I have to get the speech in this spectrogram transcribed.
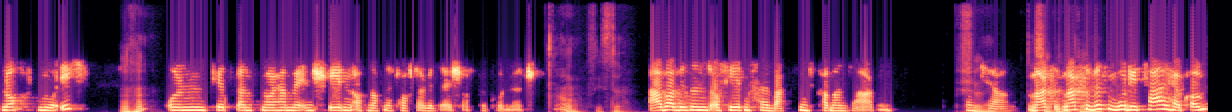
noch nur ich. Mhm. Und jetzt ganz neu haben wir in Schweden auch noch eine Tochtergesellschaft gegründet. Oh, siehst du. Aber wir sind auf jeden Fall wachsend, kann man sagen. Schön. Ja, magst, magst du wissen, wo die Zahl herkommt?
